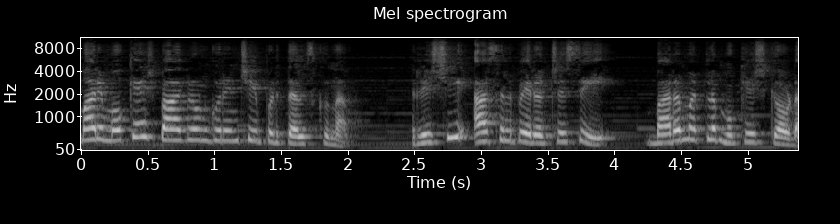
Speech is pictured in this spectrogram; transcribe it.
మరి ముఖేష్ బ్యాక్గ్రౌండ్ గురించి ఇప్పుడు తెలుసుకుందాం. రిషి అసలు పేరు వచ్చేసి బరమట్ల ముఖేష్ గౌడ.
